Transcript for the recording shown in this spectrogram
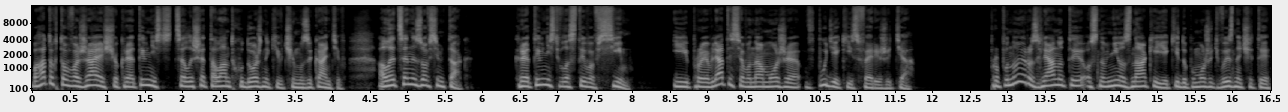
Багато хто вважає, що креативність це лише талант художників чи музикантів, але це не зовсім так. Креативність властива всім, і проявлятися вона може в будь-якій сфері життя. Пропоную розглянути основні ознаки, які допоможуть визначити,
